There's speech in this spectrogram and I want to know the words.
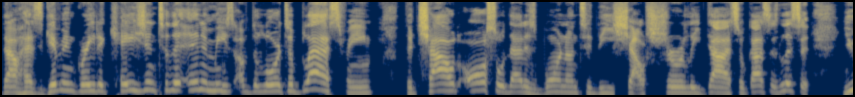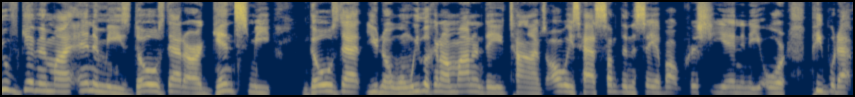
thou hast given great occasion to the enemies of the Lord to blaspheme, the child also that is born unto thee shall surely die. So God says, Listen, you've given my enemies, those that are against me, those that you know when we look at our modern day times always has something to say about christianity or people that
